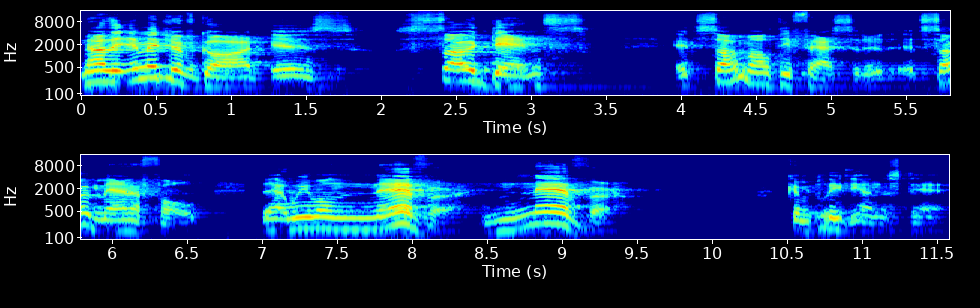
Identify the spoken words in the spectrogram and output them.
Now, the image of God is so dense, it's so multifaceted, it's so manifold that we will never, never completely understand.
